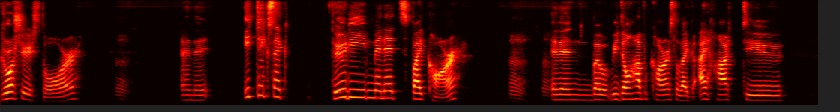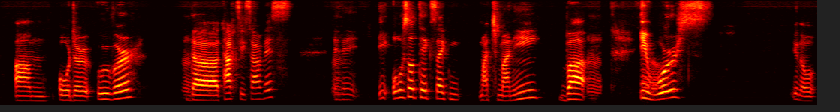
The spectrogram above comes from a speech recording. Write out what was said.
grocery store, Mm. and then it takes like 30 minutes by car. Mm, and then but we don't have a car so like i had to um order uber Mm. the taxi service. And then it also takes like much money but it worth you know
